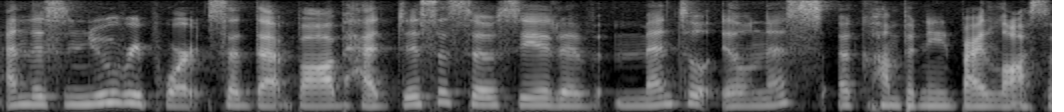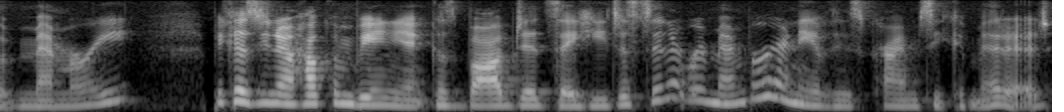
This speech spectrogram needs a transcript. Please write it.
And this new report said that Bob had dissociative mental illness accompanied by loss of memory. Because, you know, how convenient, because Bob did say he just didn't remember any of these crimes he committed.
